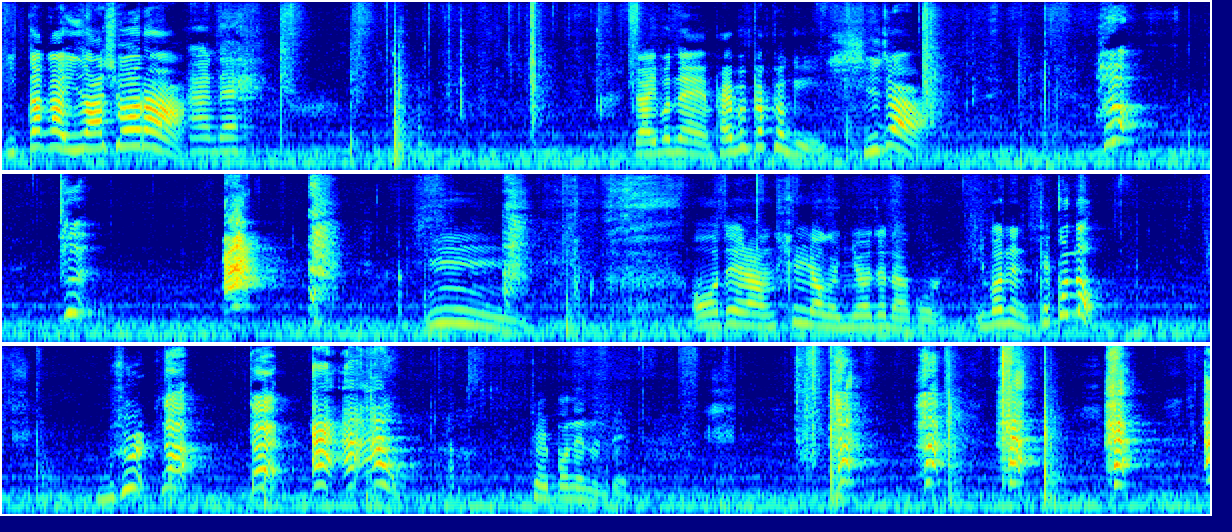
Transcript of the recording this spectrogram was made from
이따가 일하셔라. 아, 네. 자, 이번엔 발목뼈 뼈기 시작. 하나, 둘, 음. 어제랑 실력은 여전하고 이번엔 태권도 무술 하나, 둘, 아, 아, 아! 될 뻔했는데 하! 하! 하! 하! 아!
